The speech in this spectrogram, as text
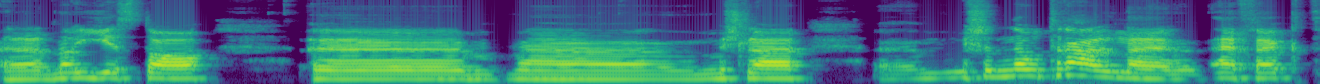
e, no i jest to e, myślę, myślę neutralny efekt.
